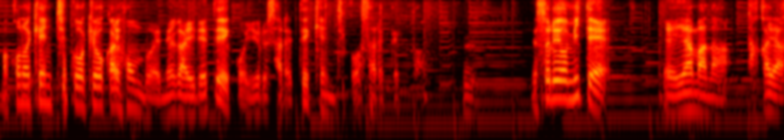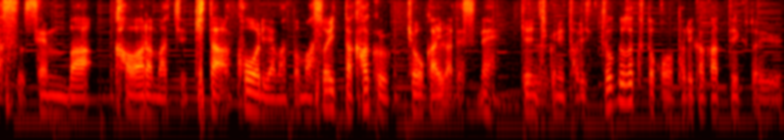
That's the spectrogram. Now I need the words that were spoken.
まあ、この建築を教会本部へ願い入れてこう許されて建築をされてると、うん。でそれを見てえー山名高安千葉河原町北郡山と、まあ、そういった各教会がですね建築に取り続々とこう取り掛かっていくという、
